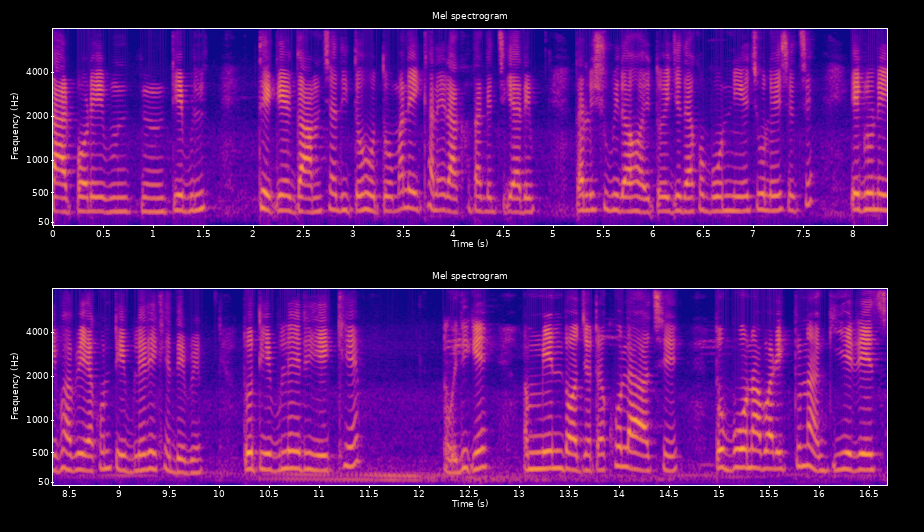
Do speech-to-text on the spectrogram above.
তারপরে টেবিল থেকে গামছা দিতে হতো। মানে এখানে রাখা থাকে চেয়ারে তাহলে সুবিধা হয়। তো এই যে দেখো বোন নিয়ে চলে এসেছে। এগুলো এইভাবে এখন টেবিলে রেখে দেবে। তো টেবিলে রেখে ওইদিকে মেন দরজাটা খোলা আছে। তো বোন আবার একটু না গিয়ে রেস্ট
